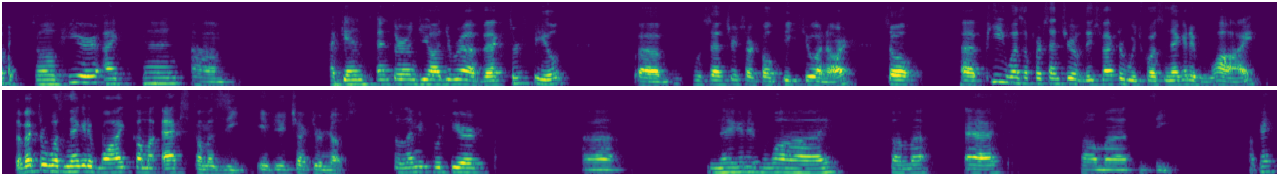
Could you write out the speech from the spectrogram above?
Okay, so here I can, um, can enter on GeoGebra a vector field, um, whose entries are called P, Q, and R. So, uh, P was the first entry of this vector, which was negative Y. The vector was negative Y, comma, X, comma, Z, if you check your notes. So let me put here, uh, negative Y, comma, X, comma, Z. Okay?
